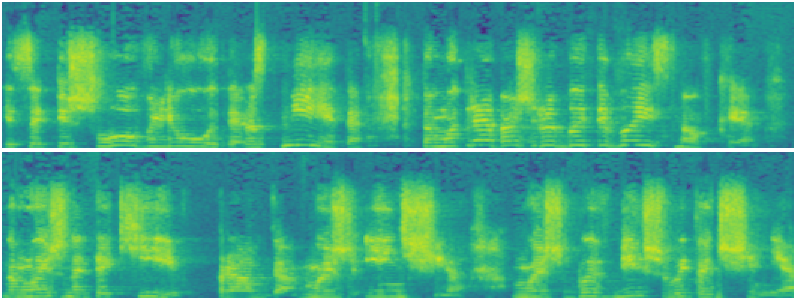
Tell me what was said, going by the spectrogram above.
і це пішло в люди, розумієте? Тому треба ж робити висновки. Ну ми ж не такі. Правда, ми ж інші, ми ж ви- більш витончені,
